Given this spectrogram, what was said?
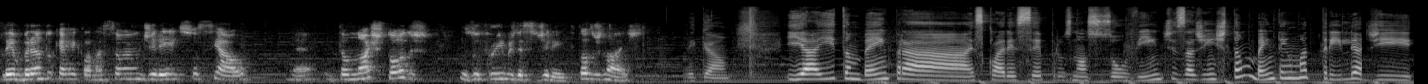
lembrando que a reclamação é um direito social, né? Então, nós todos usufruímos desse direito, todos nós. Legal. E aí também para esclarecer para os nossos ouvintes, a gente também tem uma trilha de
